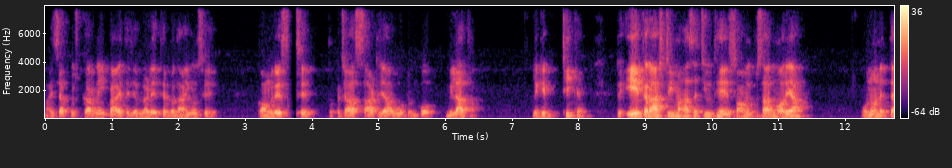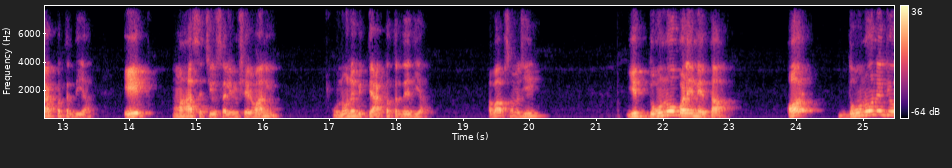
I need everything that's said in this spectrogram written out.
भाई साहब कुछ कर नहीं पाए थे, जब लड़े थे बदायूं से, कांग्रेस से तो पचास साठ हज़ार वोट उनको मिला था। लेकिन ठीक है तो एक राष्ट्रीय महासचिव थे स्वामी प्रसाद मौर्य, उन्होंने त्याग पत्र दिया। एक महासचिव सलीम शेरवानी, उन्होंने भी त्याग पत्र दे दिया। अब आप समझिए, ये दोनों बड़े नेता और दोनों ने जो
